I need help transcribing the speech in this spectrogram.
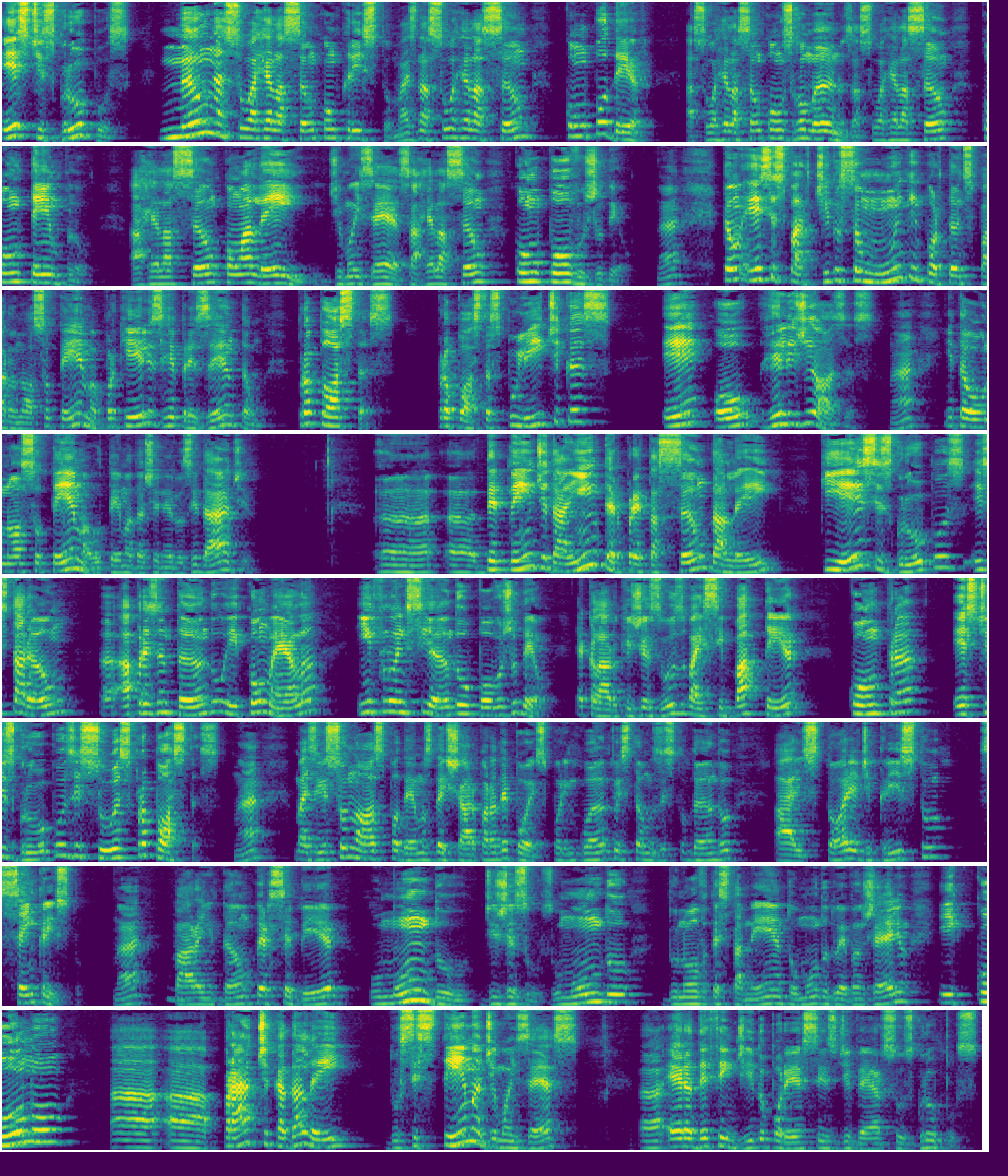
estes grupos não na sua relação com Cristo, mas na sua relação com o poder, a sua relação com os romanos, a sua relação com o templo, a relação com a lei de Moisés, a relação com o povo judeu. Né? Então, esses partidos são muito importantes para o nosso tema porque eles representam propostas, propostas políticas e ou religiosas. Né? Então, o nosso tema, o tema da generosidade, uh, uh, depende da interpretação da lei que esses grupos estarão apresentando e com ela influenciando o povo judeu. É claro que Jesus vai se bater contra estes grupos e suas propostas, né? mas isso nós podemos deixar para depois. Por enquanto, estamos estudando a história de Cristo sem Cristo, né? para então perceber o mundo de Jesus, o mundo do Novo Testamento, o mundo do Evangelho e como a, a prática da lei, do sistema de Moisés, uh, era defendido por esses diversos grupos.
